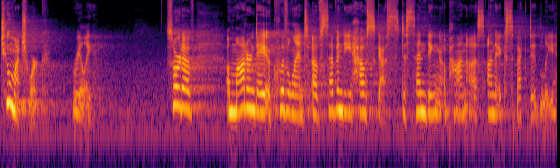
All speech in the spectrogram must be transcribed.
Too much work, really. Sort of a modern day equivalent of 70 house guests descending upon us unexpectedly.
